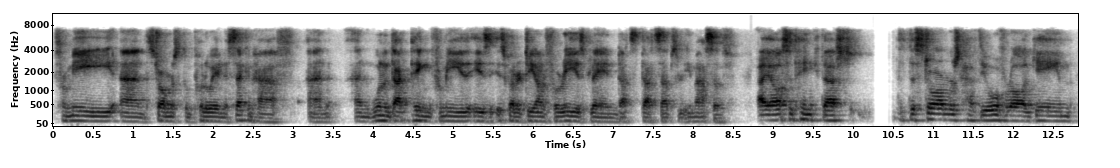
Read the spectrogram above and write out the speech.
for me, and the Stormers can pull away in the second half. And and one of that thing for me is is whether Deon Fourie is playing. That's that's absolutely massive. I also think that the Stormers have the overall game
